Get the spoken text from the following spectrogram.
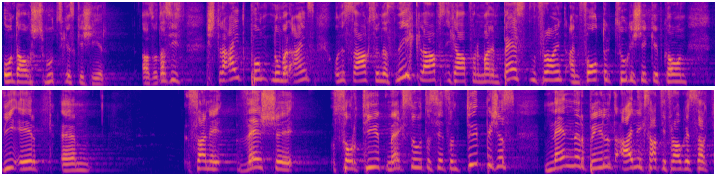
Und auch schmutziges Geschirr. Also das ist Streitpunkt Nummer eins. Und es sagst, wenn du das nicht glaubst, ich habe von meinem besten Freund ein Foto zugeschickt bekommen, wie er ähm, seine Wäsche sortiert. Merkst du, das ist jetzt ein typisches Männerbild. Einiges hat die Frau gesagt,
